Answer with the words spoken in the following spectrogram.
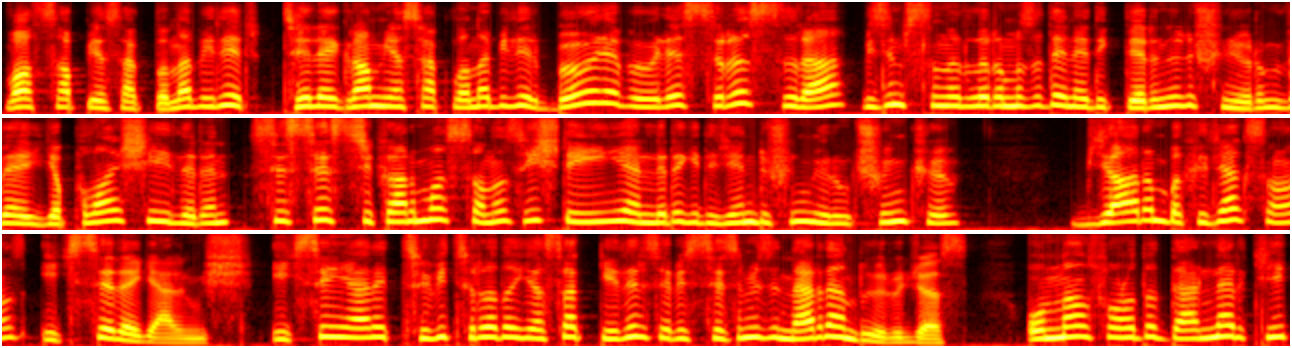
WhatsApp yasaklanabilir. Telegram yasaklanabilir. Böyle böyle sıra sıra bizim sınırlarımızı denediklerini düşünüyorum ve yapılan şeylerin siz ses çıkarmazsanız hiç de iyi yerlere gideceğini düşünmüyorum. Çünkü yarın bakacaksanız X'e de gelmiş. X'e yani Twitter'a da yasak gelirse biz sesimizi nereden duyuracağız? Ondan sonra da derler ki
